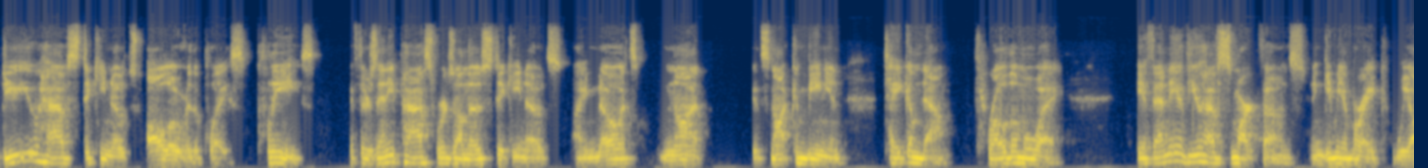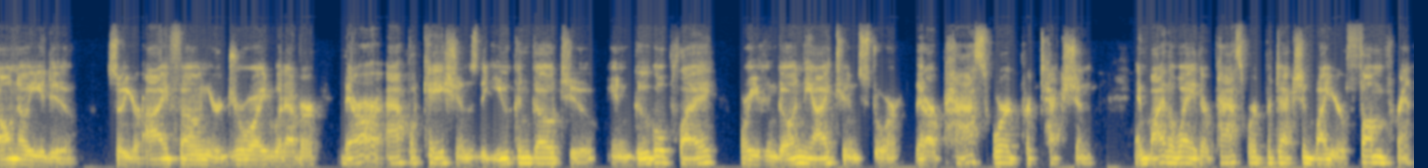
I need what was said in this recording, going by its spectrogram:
Do you have sticky notes all over the place? Please. If there's any passwords on those sticky notes i know it's not it's not convenient take them down throw them away. If any of you have smartphones, and give me a break, we all know you do. So, your iPhone, your Droid, whatever, there are applications that you can go to in Google Play or you can go in the iTunes store that are password protection. And by the way, they're password protection by your thumbprint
